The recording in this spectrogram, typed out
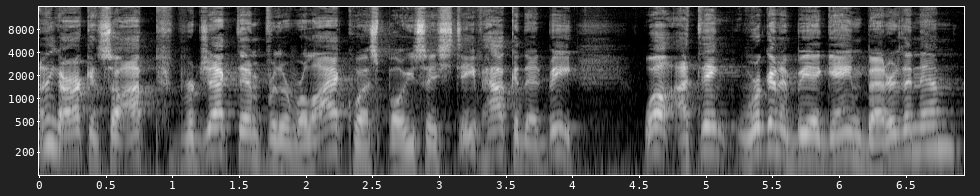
I think Arkansas, I project them for the ReliaQuest Bowl. You say, Steve, how could that be? Well, I think we're going to be a game better than them,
